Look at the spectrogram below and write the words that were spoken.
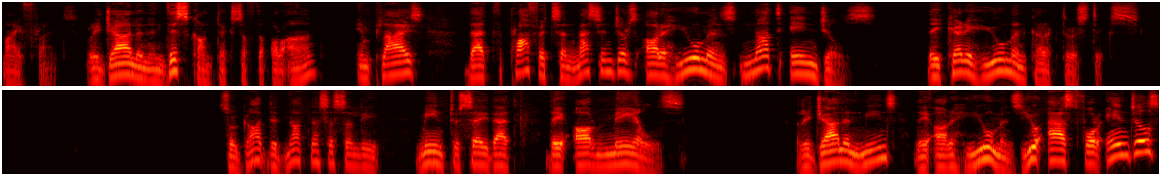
my friends. Rijalan in this context of the Quran implies that the prophets and messengers are humans, not angels. They carry human characteristics. So God did not necessarily mean to say that they are males. Rijalan means they are humans. You asked for angels.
